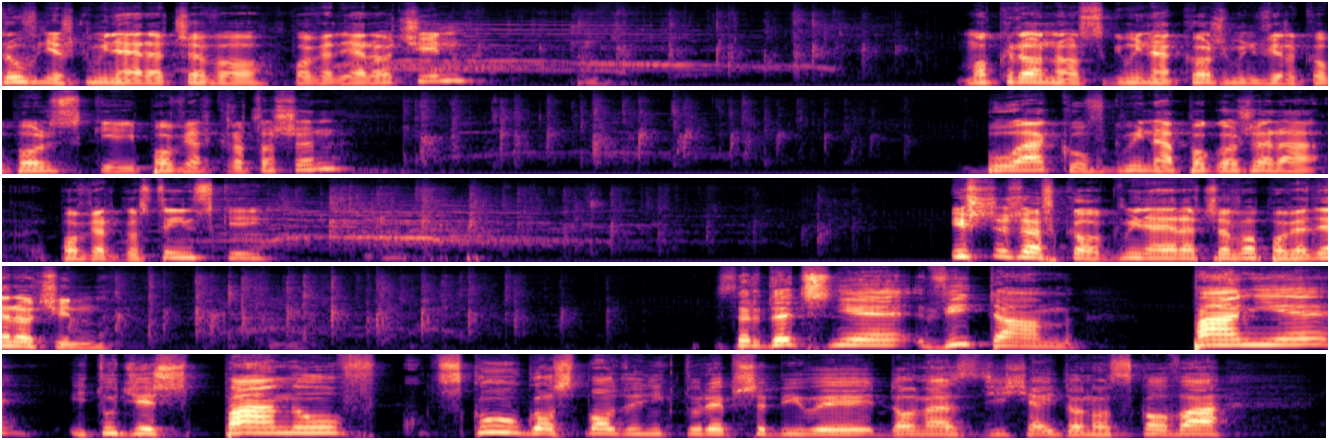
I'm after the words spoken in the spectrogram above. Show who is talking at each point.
Speaker 1: Również gmina Jaraczewo, powiat Jarocin. Mokronos, gmina Korzmin Wielkopolski, powiat Krotoszyn. Bułaków, gmina Pogorzela, powiat gostyński. I Szczyżewko, gmina Jaraczewo, powiat Jarocin.
Speaker 2: Serdecznie witam panie i tudzież panów z kół gospodyń, które przybiły do nas dzisiaj do Noskowa.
